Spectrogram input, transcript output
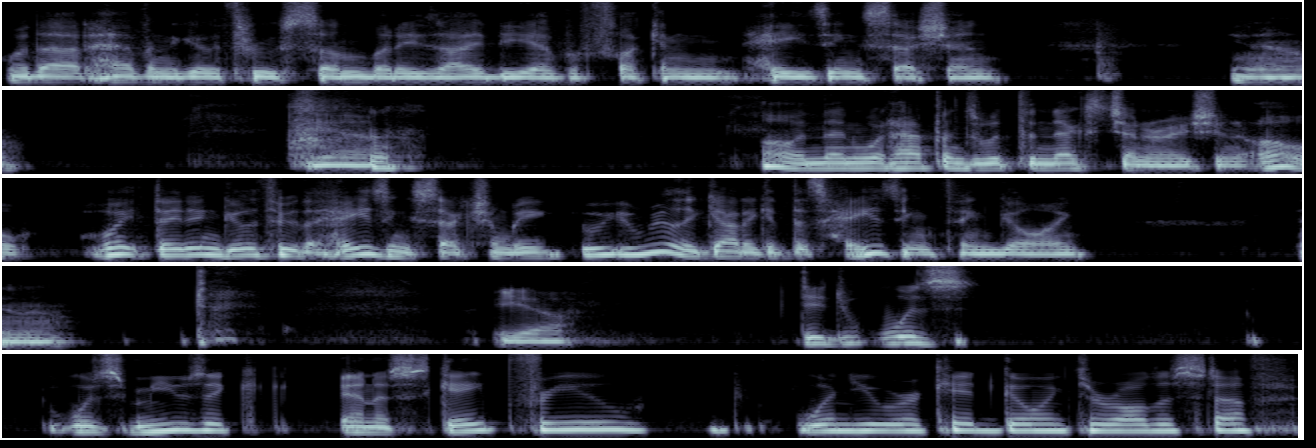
without having to go through somebody's idea of a fucking hazing session you know? Yeah. Oh, and then what happens with the next generation? Oh, wait, they didn't go through the hazing section. We we really got to get this hazing thing going. You know, Yeah. Did was was music an escape for you when you were a kid going through all this stuff?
